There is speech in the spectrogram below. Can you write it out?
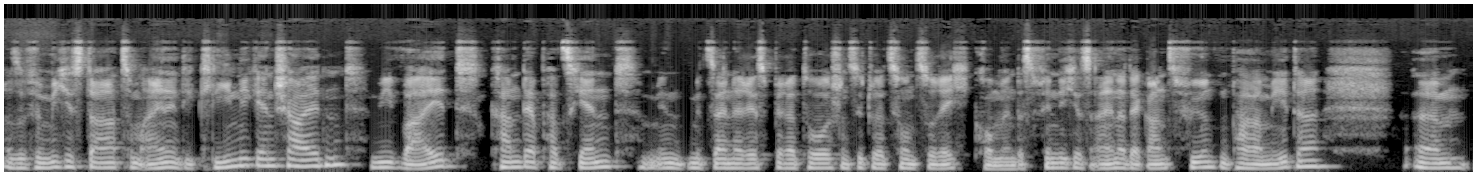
Also für mich ist da zum einen die Klinik entscheidend. Wie weit kann der Patient mit, seiner respiratorischen Situation zurechtkommen? Das finde ich ist einer der ganz führenden Parameter. Ähm,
